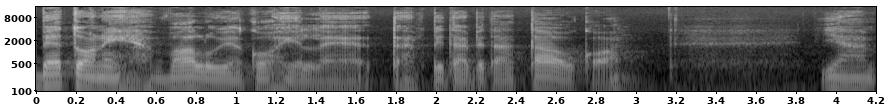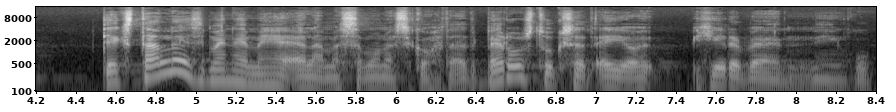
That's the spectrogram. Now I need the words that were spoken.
betonivaluja kohille, että pitää pitää taukoa. Ja tiedätkö, tälleen se menee meidän elämässä monessa kohtaa, että perustukset ei ole hirveän niin kuin,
